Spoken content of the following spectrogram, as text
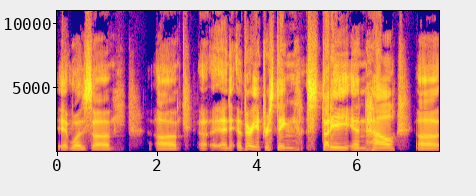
It was. Uh, uh, a very interesting study in how uh,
